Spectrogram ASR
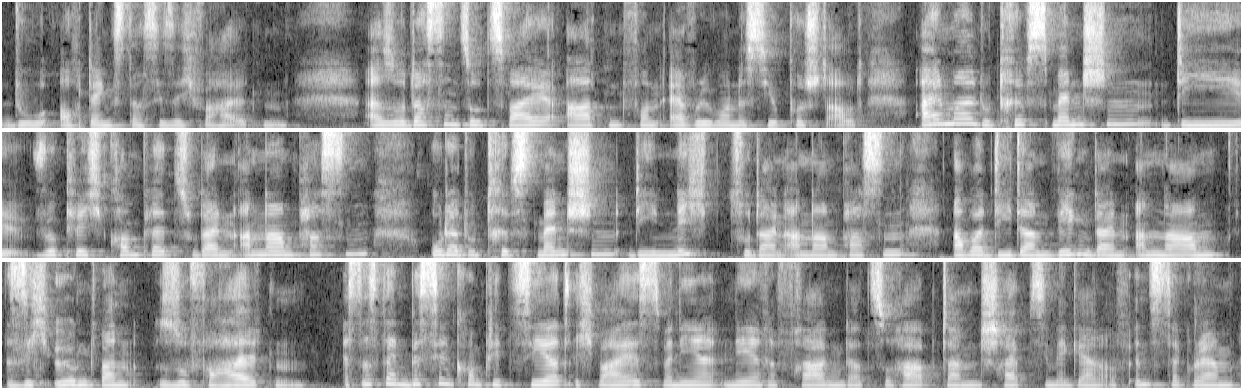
du auch denkst, dass sie sich verhalten. Also das sind so zwei Arten von Everyone is you pushed out. Einmal, du triffst Menschen, die wirklich komplett zu deinen Annahmen passen oder du triffst Menschen, die nicht zu deinen Annahmen passen, aber die dann wegen deinen Annahmen sich irgendwann so verhalten. Es ist ein bisschen kompliziert. Ich weiß, wenn ihr nähere Fragen dazu habt, dann schreibt sie mir gerne auf Instagram.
